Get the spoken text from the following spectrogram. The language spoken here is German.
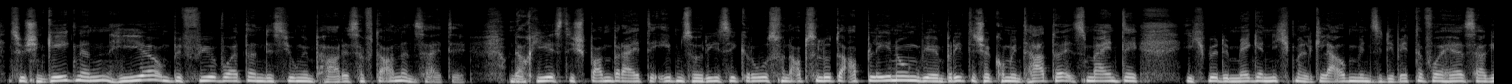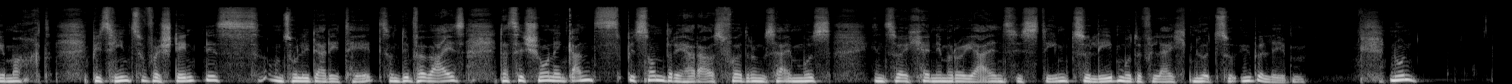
zwischen Gegnern hier und Befürwortern des jungen Paares auf der anderen Seite. Und auch hier ist die Spannbreite ebenso riesig groß von absoluter Ablehnung, wie ein britischer Kommentator es meinte, ich würde Megan nicht mal glauben, wenn sie die Wettervorhersage macht, bis hin zu Verständnis und Solidarität und dem Verweis, dass es schon eine ganz besondere Herausforderung sein muss, in solch einem royalen System zu leben oder vielleicht nur zu überleben. Nun,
